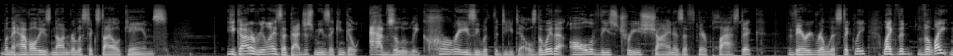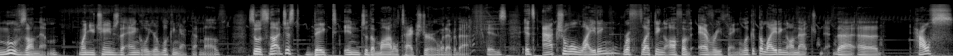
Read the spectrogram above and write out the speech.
When they have all these non-realistic style games, you gotta realize that that just means they can go absolutely crazy with the details. The way that all of these trees shine as if they're plastic, very realistically. Like the the light moves on them when you change the angle you're looking at them of. So it's not just baked into the model texture or whatever that is. It's actual lighting reflecting off of everything. Look at the lighting on that that uh, house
